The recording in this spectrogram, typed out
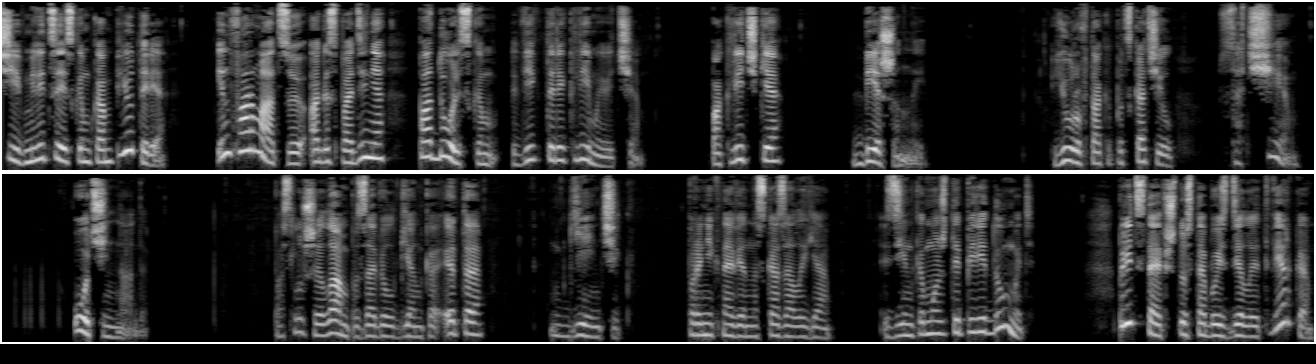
Поищи в милицейском компьютере информацию о господине Подольском Викторе Климовиче по кличке Бешеный. Юров так и подскочил. Зачем? Очень надо. Послушай, лампа, завел Генка, это Генчик, проникновенно сказала я. Зинка может и передумать. Представь, что с тобой сделает Верка,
